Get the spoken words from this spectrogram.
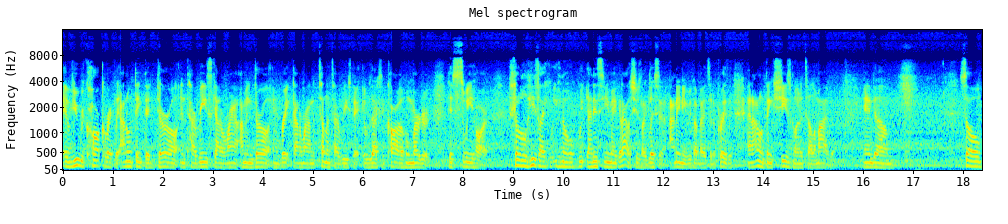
if you recall correctly, I don't think that Daryl and Tyrese got around. I mean, Daryl and Rick got around to telling Tyrese that it was actually Carla who murdered his sweetheart. So he's like, you know, we, I didn't see you make it out. She was like, listen, I didn't even come back to the prison, and I don't think she's going to tell him either. And um, so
